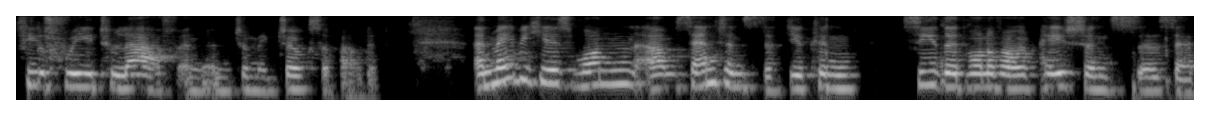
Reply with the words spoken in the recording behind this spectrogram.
feel free to laugh and, and to make jokes about it. And maybe here's one um, sentence that you can see that one of our patients uh, said.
